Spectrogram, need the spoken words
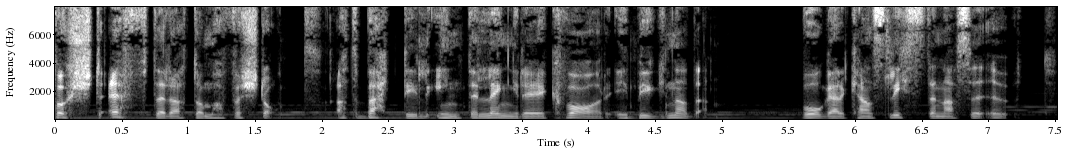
Först efter att de har förstått att Bertil inte längre är kvar i byggnaden vågar kanslisterna sig ut.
